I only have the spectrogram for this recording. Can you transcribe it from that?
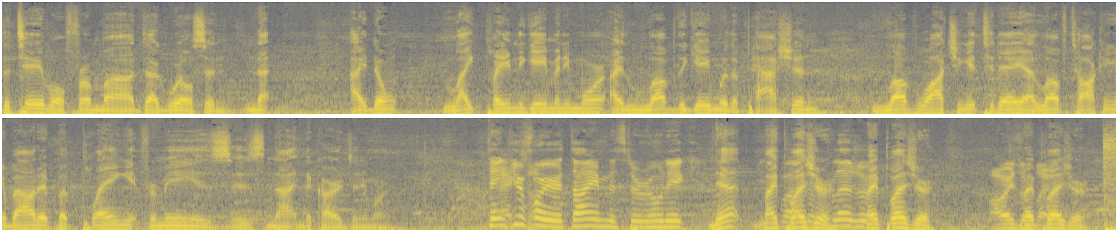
the table from uh, Doug Wilson, Not- I don't like playing the game anymore. I love the game with a passion. Love watching it today. I love talking about it, but playing it for me is is not in the cards anymore. Thank you for your time, Mr. Roenick. Yeah, my was a pleasure. pleasure. My pleasure. Always a My pleasure. pleasure.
